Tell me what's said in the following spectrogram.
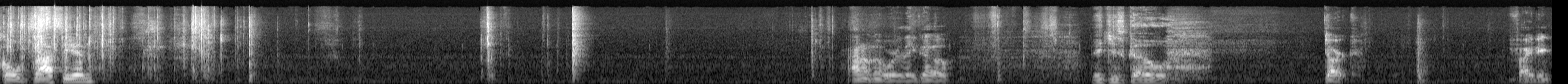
Gold Zacian. I don't know where they go. They just go dark. Fighting.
